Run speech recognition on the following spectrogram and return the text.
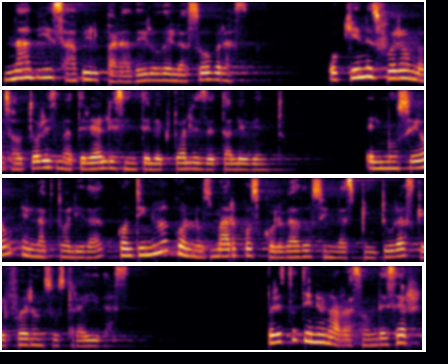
nadie sabe el paradero de las obras o quiénes fueron los autores materiales intelectuales de tal evento. El museo, en la actualidad, continúa con los marcos colgados sin las pinturas que fueron sustraídas. Pero esto tiene una razón de ser.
